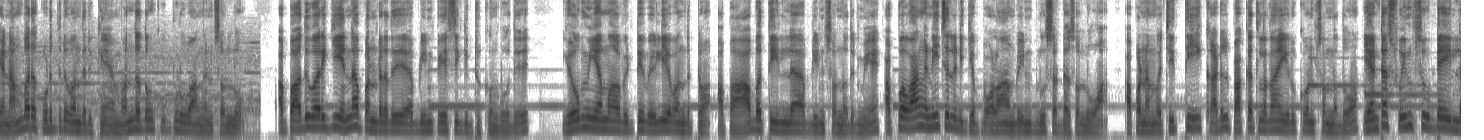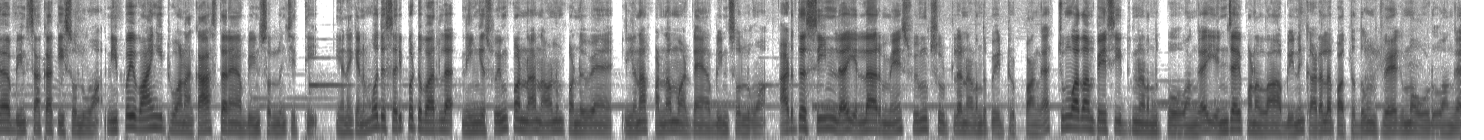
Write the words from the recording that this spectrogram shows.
என் நம்பரை கொடுத்துட்டு வந்திருக்கேன். வந்ததும் கூப்பிடுவாங்கன்னு சொல்லும். அப்போ அது வரைக்கும் என்ன பண்ணுறது அப்படின்னு பேசிக்கிட்டு இருக்கும்போது யோமியம்மா விட்டு வெளியே வந்துட்டோம். அப்போ ஆபத்து இல்லை அப்படின்னு சொன்னதுமே அப்போ வாங்க நீச்சல் அடிக்க போகலாம் அப்படின்னு ப்ளூ சட்டை சொல்லுவான். அப்போ நம்ம சித்தி கடல் பக்கத்தில் தான் இருக்கும்னு சொன்னதும் என்கிட்ட ஸ்விம் சூட்டே இல்லை அப்படின்னு சக்காக்கி சொல்லுவான். நீ போய் வாங்கிட்டு வா நான் காசு தரேன் அப்படின்னு சொல்லும் சித்தி. எனக்கு என்னமோ அது சரிப்பட்டு வரல. நீங்கள் ஸ்விம் பண்ணால் நானும் பண்ணுவேன். இல்லைனா பண்ண மாட்டேன் அப்படின்னு சொல்லுவான். அடுத்த சீனில் எல்லாருமே ஸ்விம் சூட்டில் நடந்து போயிட்டு இருப்பாங்க. சும்மா தான் பேசிட்டு நடந்து போவாங்க. என்ஜாய் பண்ணலாம் அப்படின்னு கடலை பார்த்ததும் வேகமாக ஓடுவாங்க.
